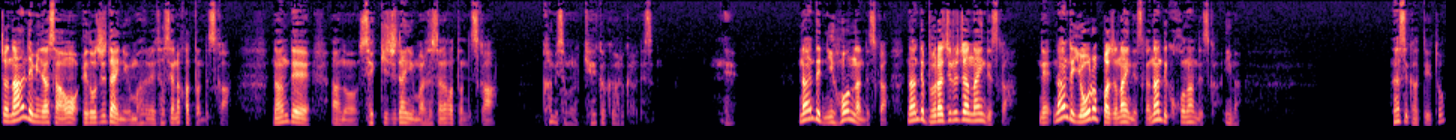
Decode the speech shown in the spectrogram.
じゃあなんで皆さんを江戸時代に生まれさせなかったんですかなんであの石器時代に生まれさせなかったんですか神様の計画があるからです、ね、なんで日本なんですかなんでブラジルじゃないんですか、ね、なんでヨーロッパじゃないんですかなんでここなんですか今なぜかというと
